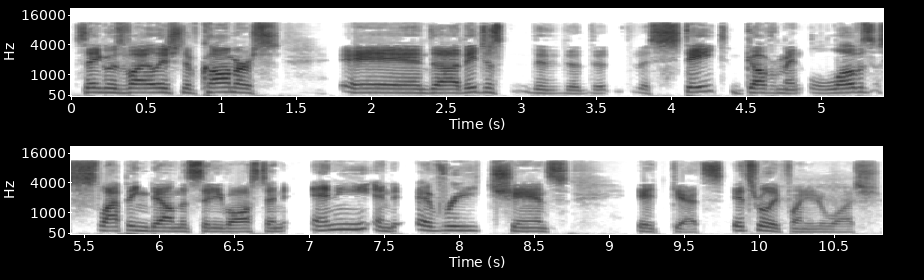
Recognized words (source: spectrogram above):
saying it was violation of commerce. And uh, they just the, the the the state government loves slapping down the city of Austin any and every chance it gets. It's really funny to watch.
